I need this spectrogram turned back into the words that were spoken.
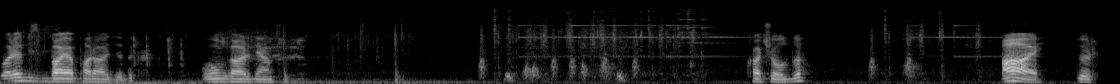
Bu arada biz baya para harcadık. 10 gardiyan tut. Kaç oldu? Ay dur.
